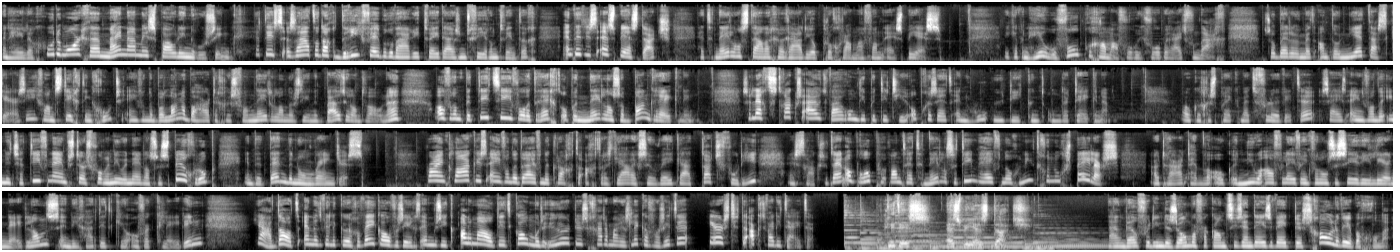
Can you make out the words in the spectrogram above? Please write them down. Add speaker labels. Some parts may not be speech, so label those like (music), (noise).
Speaker 1: Een hele goede morgen, mijn naam is Paulien Roesink. Het is zaterdag 3 februari 2024 en dit is SBS Dutch, het Nederlandstalige radioprogramma van SBS. Ik heb een heel vol programma voor u voorbereid vandaag. Zo bellen we met Antonietta Skerzi van Stichting Goed, een van de belangenbehartigers van Nederlanders die in het buitenland wonen, over een petitie voor het recht op een Nederlandse bankrekening. Ze legt straks uit waarom die petitie is opgezet en hoe u die kunt ondertekenen. Ook een gesprek met Fleur Witte. Zij is een van de initiatiefneemsters voor een nieuwe Nederlandse speelgroep in de Dandenong Ranges. Brian Clark is een van de drijvende krachten achter het jaarlijkse WK Touch Foodie. En straks doet hij een oproep, want het Nederlandse team heeft nog niet genoeg spelers. Uiteraard hebben we ook een nieuwe aflevering van onze serie Leer Nederlands. En die gaat dit keer over kleding. Ja, dat en het willekeurige weekoverzicht en muziek allemaal dit komende uur. Dus ga er maar eens lekker voor zitten. Eerst de actualiteiten.
Speaker 2: Dit is SBS Dutch.
Speaker 1: Na een welverdiende zomervakantie zijn deze week de scholen weer begonnen.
